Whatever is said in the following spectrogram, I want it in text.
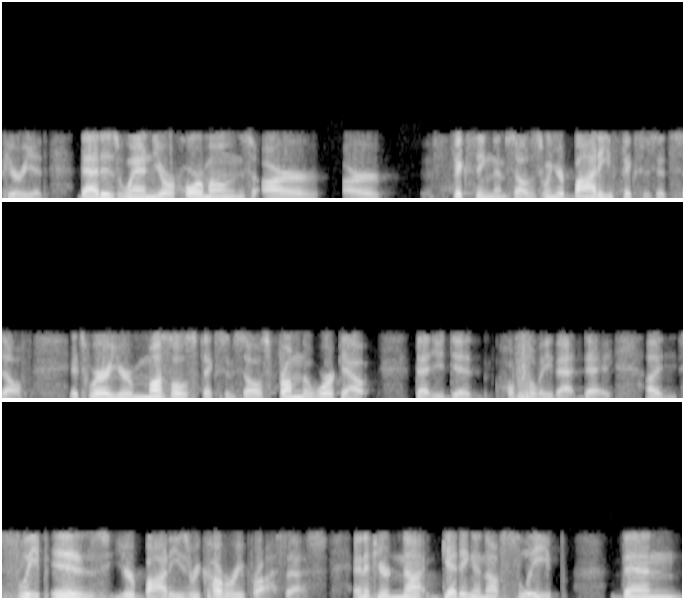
period. That is when your hormones are are fixing themselves. It's when your body fixes itself. It's where your muscles fix themselves from the workout that you did hopefully that day. Uh, sleep is your body's recovery process. And if you're not getting enough sleep, then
